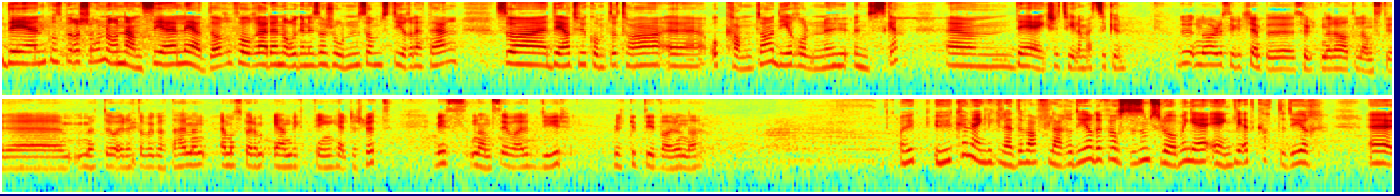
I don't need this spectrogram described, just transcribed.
Det er en konspirasjon, og Nancy er leder for eh, den organisasjonen som styrer dette her. Så eh, det at hun kommer til å ta, eh, og kan ta, de rollene hun ønsker, det er jeg ikke i tvil om et sekund. Du, nå er du sikkert kjempesulten. Dere har hatt landsstyremøte rett over gata her. Men jeg må spørre om én viktig ting helt til slutt. Hvis Nancy var et dyr, hvilket dyr var hun da? Hun, hun kunne egentlig kledd å være flere dyr. Det første som slår meg, er egentlig et kattedyr. Eh,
